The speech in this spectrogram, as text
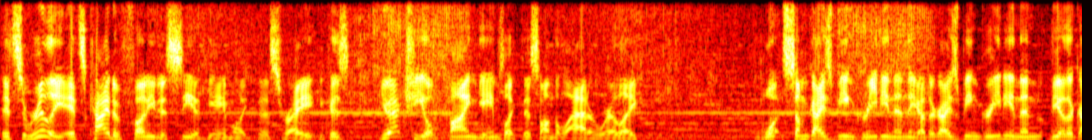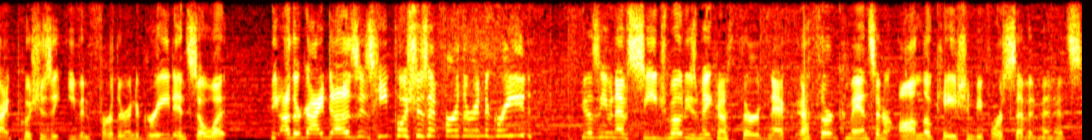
It's really, it's kind of funny to see a game like this, right? Because you actually, you'll find games like this on the ladder where, like, some guy's being greedy and then the other guy's being greedy and then the other guy pushes it even further into greed. And so what the other guy does is he pushes it further into greed. He doesn't even have siege mode. He's making a third neck, a third command center on location before seven minutes.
